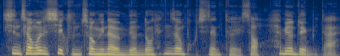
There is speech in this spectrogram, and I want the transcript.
신청은 시 군청이나 읍면동 행정복지센터에서 하면 됩니다.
